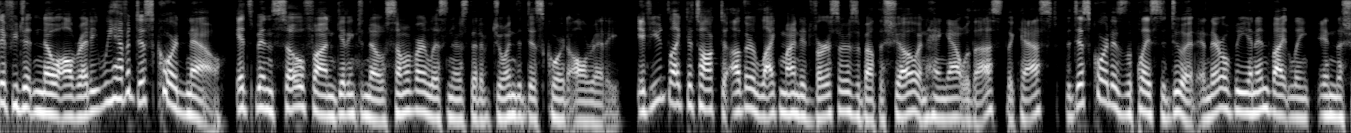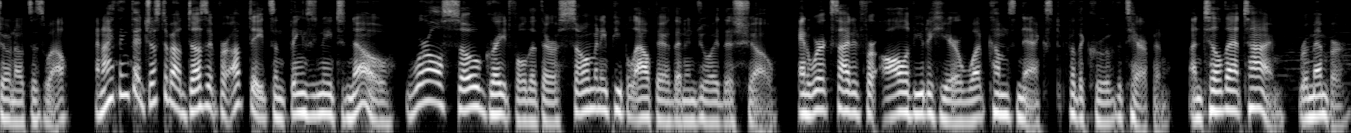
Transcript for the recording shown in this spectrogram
if you didn't know already, we have a Discord now. It's been so fun getting to know some of our listeners that have joined the Discord already. If you'd like to talk to other like minded versers about the show and hang out with us, the cast, the Discord is the place to do it, and there will be an invite link in the show notes as well. And I think that just about does it for updates and things you need to know. We're all so grateful that there are so many people out there that enjoy this show. And we're excited for all of you to hear what comes next for the crew of the Terrapin. Until that time, remember,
